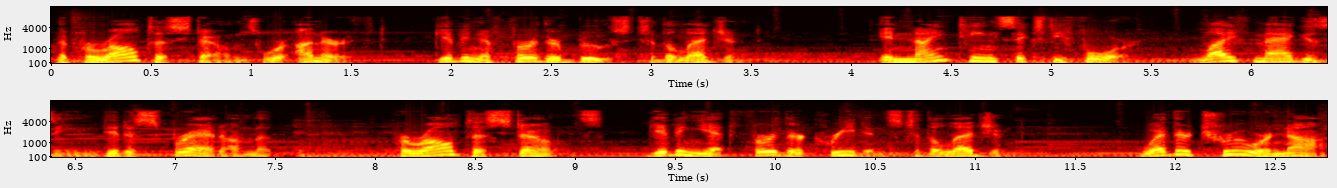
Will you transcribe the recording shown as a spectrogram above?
the Peralta stones were unearthed, giving a further boost to the legend. In 1964, Life magazine did a spread on the Peralta stones, giving yet further credence to the legend. Whether true or not,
